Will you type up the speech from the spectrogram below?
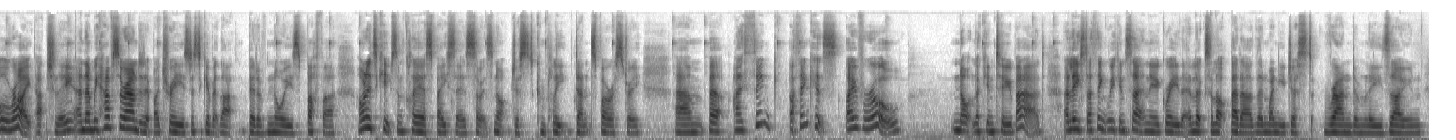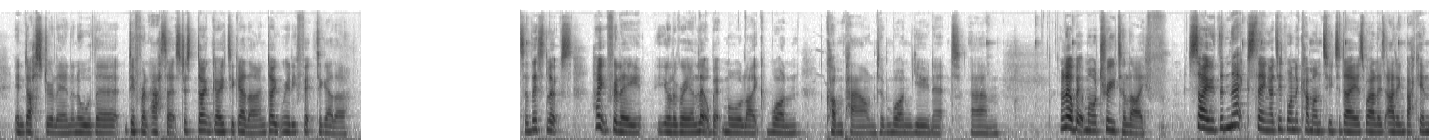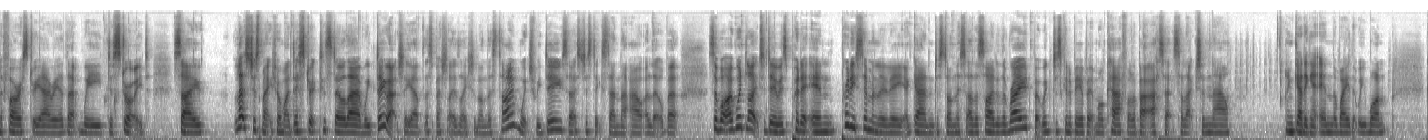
all right actually and then we have surrounded it by trees just to give it that bit of noise buffer i wanted to keep some clear spaces so it's not just complete dense forestry um, but I think I think it's overall not looking too bad. At least I think we can certainly agree that it looks a lot better than when you just randomly zone industrial in and all the different assets just don't go together and don't really fit together. So this looks, hopefully, you'll agree, a little bit more like one compound and one unit. Um, a little bit more true to life. So the next thing I did want to come on to today as well is adding back in the forestry area that we destroyed. So let's just make sure my district is still there. We do actually have the specialisation on this time, which we do, so let's just extend that out a little bit. So what I would like to do is put it in pretty similarly, again, just on this other side of the road, but we're just going to be a bit more careful about asset selection now and getting it in the way that we want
